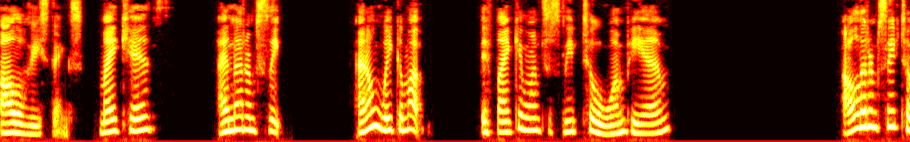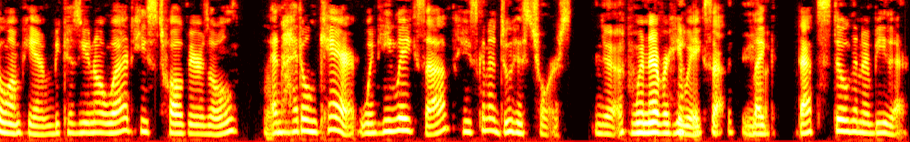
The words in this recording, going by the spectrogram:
all of these things. My kids, I let them sleep. I don't wake them up. If my kid wants to sleep till 1 p.m., I'll let him sleep till 1 p.m. because you know what? He's 12 years old and I don't care. When he wakes up, he's going to do his chores Yeah. whenever he wakes up. Yeah. Like that's still going to be there.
